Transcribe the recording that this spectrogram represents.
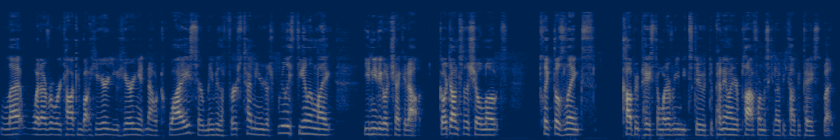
let whatever we're talking about here, you hearing it now twice, or maybe the first time, and you're just really feeling like you need to go check it out. Go down to the show notes, click those links, copy paste them, whatever you need to do. Depending on your platform, it's gonna be copy paste, but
